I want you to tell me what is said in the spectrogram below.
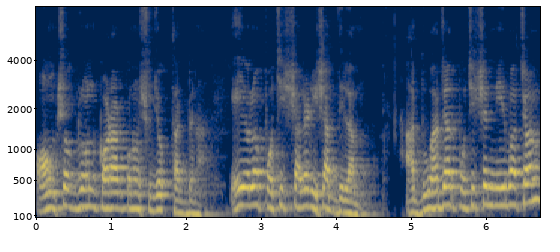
অংশগ্রহণ করার কোনো সুযোগ থাকবে না। এই হলো পঁচিশ সালের হিসাব দিলাম। আর দু হাজার পঁচিশের নির্বাচন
